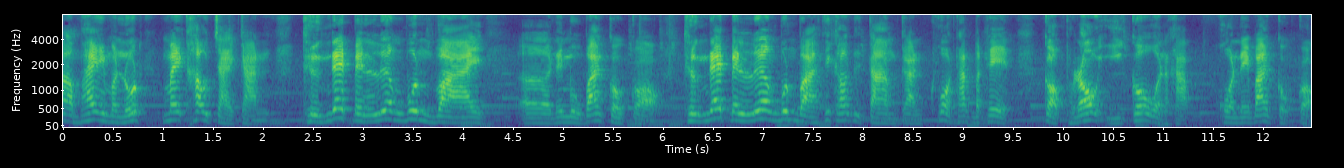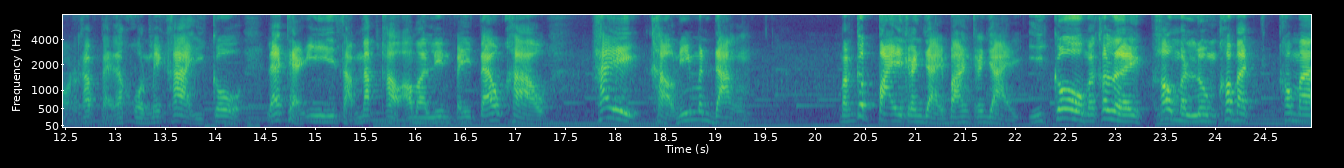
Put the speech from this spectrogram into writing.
ทำให้มนุษย์ไม่เข้าใจกัน ถึงได้เป็นเรื่องวุ่นวาย ในหมู่บ้านกอกๆถึงได้เป็นเรื่องวุ่นวายที่เขาติดตามกันทั่วทั้งประเทศก็เพราะอีโก้นะครับคนในบ้านกอกนะครับ แต่ละคนไม่ฆ่าอีโก้ และแถมอีสำนักข่าวเอามาลินไปแต้วข่าว ให้ข่าวนี้มันดัง มันก็ไปกันใหญ่บานกันใหญ่ อีโก้มันก็เลยเข้ามาลุมเข้ามาเข้ามา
